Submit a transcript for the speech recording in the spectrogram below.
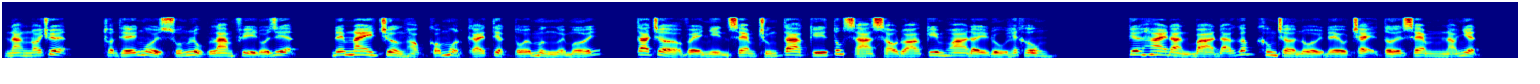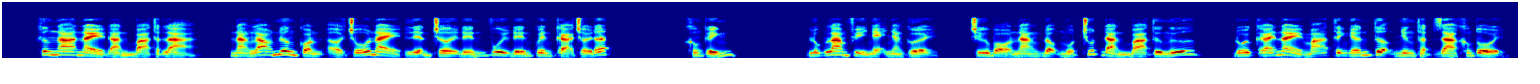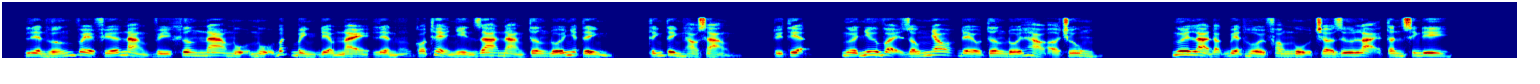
Nàng nói chuyện, thuận thế ngồi xuống lục lam phỉ đối diện, đêm nay trường học có một cái tiệc tối mừng người mới, ta trở về nhìn xem chúng ta ký túc xá sáu đóa kim hoa đầy đủ hết không. Kia hai đàn bà đã gấp không chờ nổi đều chạy tới xem náo nhiệt. Khương Na này đàn bà thật là, nàng lao nương còn ở chỗ này liền chơi đến vui đến quên cả trời đất. Không kính. Lục Lam phỉ nhẹ nhàng cười, trừ bỏ nàng động một chút đàn bà từ ngữ, đối cái này mã tinh ấn tượng nhưng thật ra không tồi, liền hướng về phía nàng vì Khương Na mụ mụ bất bình điểm này liền có thể nhìn ra nàng tương đối nhiệt tình, tính tình hào sảng, tùy tiện, người như vậy giống nhau đều tương đối hảo ở chung. Ngươi là đặc biệt hồi phòng ngủ chờ dư lại tân sinh đi.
